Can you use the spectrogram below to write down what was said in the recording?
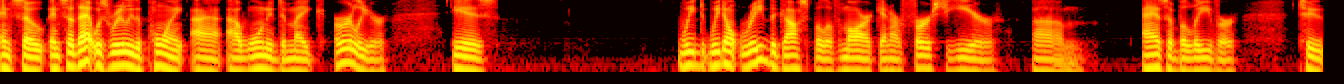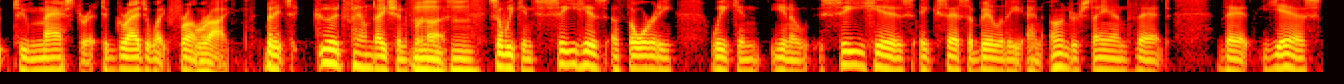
And so and so that was really the point I, I wanted to make earlier is we we don't read the Gospel of Mark in our first year um, as a believer to to master it, to graduate from it. Right. But it's a good foundation for us, Mhm. so we can see His authority. We can, you know, see His accessibility and understand that that yes,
